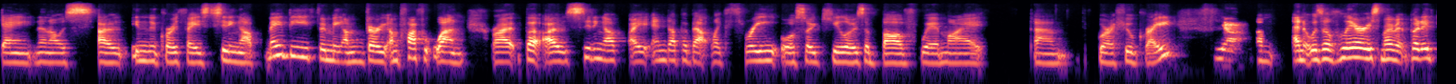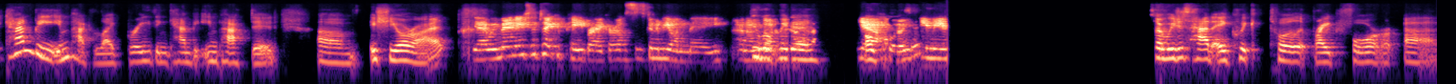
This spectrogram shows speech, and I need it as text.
gain. And i was uh, in the growth phase sitting up maybe for me i'm very i'm five foot one right? But i was sitting up i end up about like three or so kilos above where my um where i feel great. Yeah. Um, and it was a hilarious moment but it can be impacted like breathing can be impacted. Um is she all right? Yeah we may need to take a pee break or else it's going to be on me and i'm you want me to? yeah give me so we just had a quick toilet break for uh,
